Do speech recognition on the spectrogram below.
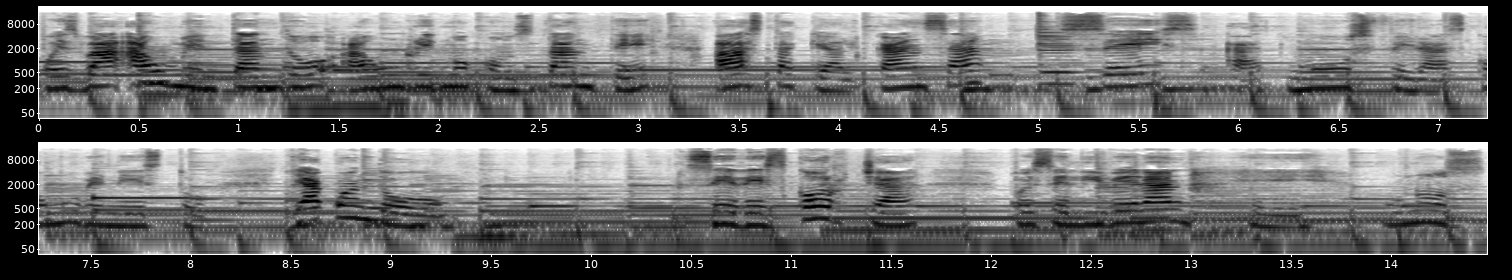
pues va aumentando a un ritmo constante hasta que alcanza 6 atmósferas. ¿Cómo ven esto? Ya cuando se descorcha, pues se liberan unos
